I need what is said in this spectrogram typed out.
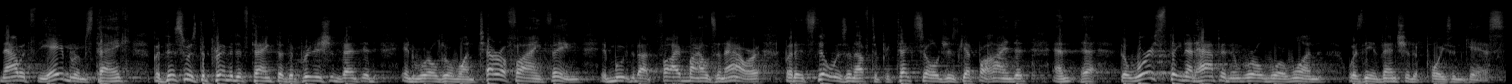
Now it's the Abrams tank, but this was the primitive tank that the British invented in World War I. Terrifying thing. It moved about five miles an hour, but it still was enough to protect soldiers, get behind it. And uh, the worst thing that happened in World War I was the invention of poison gas.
